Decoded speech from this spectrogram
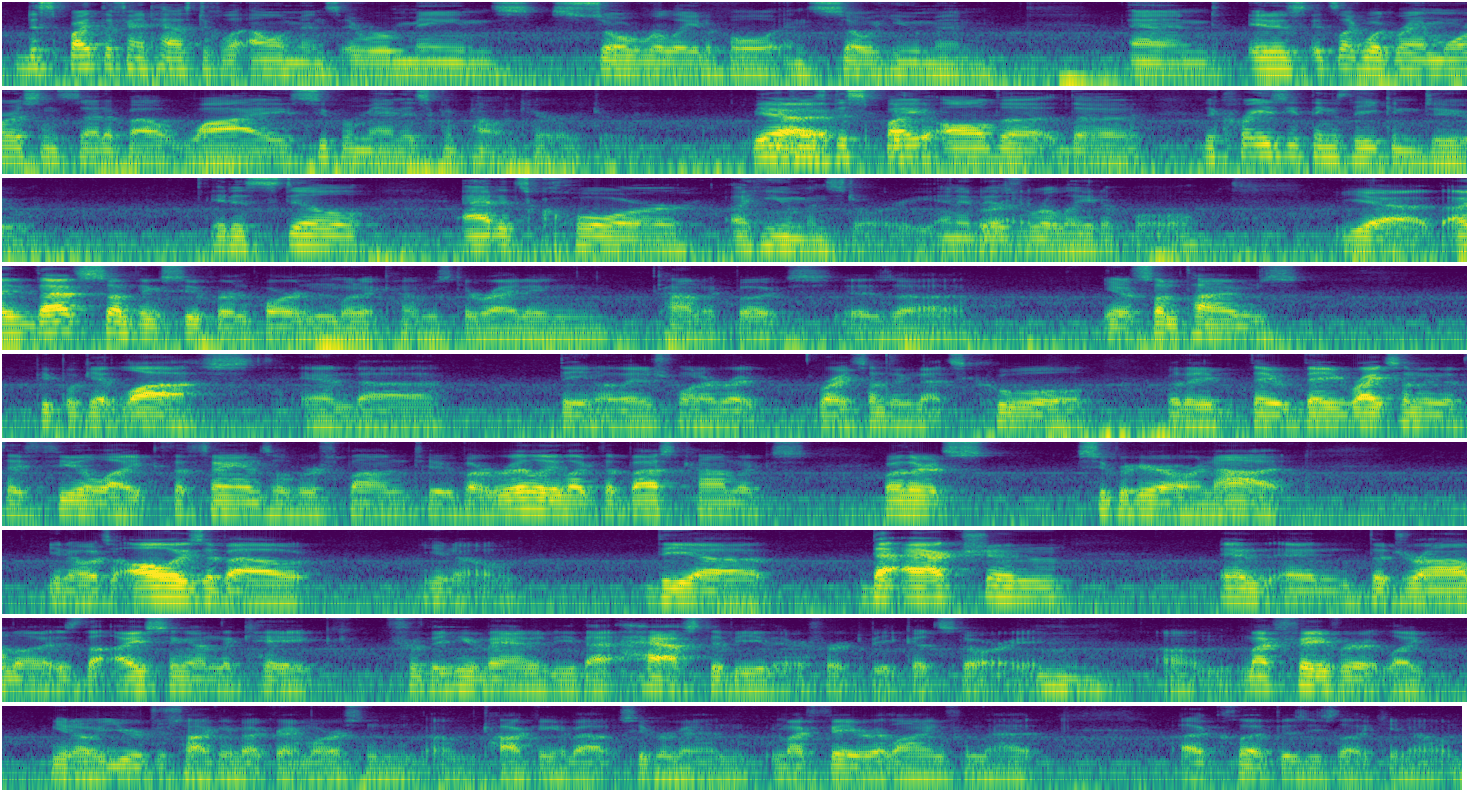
despite the fantastical elements, it remains so relatable and so human. And it is it's like what Grant Morrison said about why Superman is a compelling character. yeah. Because despite all the, the the crazy things that he can do, it is still at its core a human story and it is Right. relatable. Yeah, I, that's something super important when it comes to writing comic books. Is uh, you know, sometimes people get lost and uh, they, you know they just want to write write something that's cool, or they, they they write something that they feel like the fans will respond to. But really, like the best comics, whether it's superhero or not, you know, it's always about you know the uh, the action and and the drama is the icing on the cake for the humanity that has to be there for it to be a good story. Um, my favorite, like you know, you were just talking about Grant Morrison um, talking about Superman. My favorite line from that uh, clip is he's like, you know,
